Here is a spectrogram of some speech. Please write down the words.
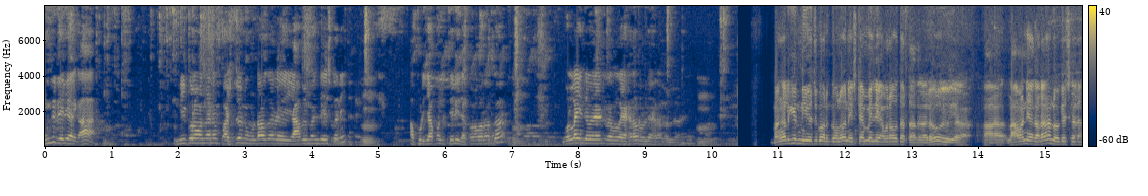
ముందు తెలియదుగా నీ కులం ఉందని ఫస్ట్ నువ్వు ఉండవు కదా యాభై మంది వేసుకొని. అప్పుడు చెప్పాలి తెలియదు కులం వరకు? ఉల్లైంది ఎవరంటే ఎకరం రెండు ఎకరాలు. మంగళగిరి నియోజకవర్గంలో నెక్స్ట్ ఎమ్మెల్యే ఎవరు అవుతారు తాత గారు లావణ్య గారా లోకేష్ గారా?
